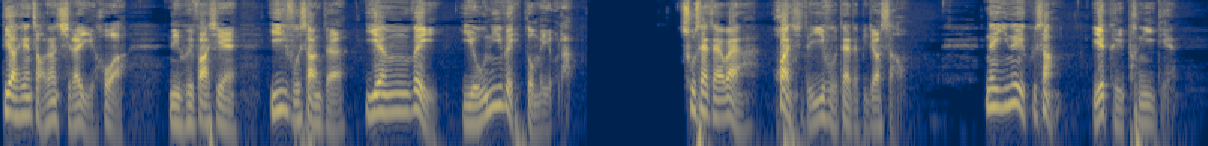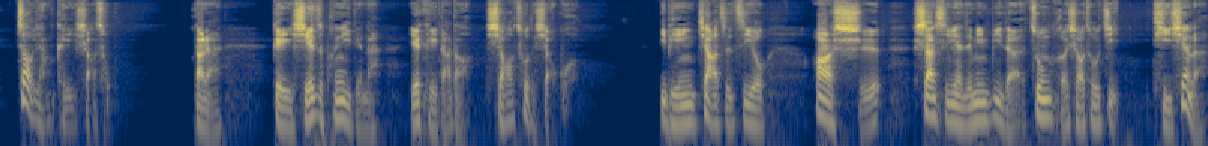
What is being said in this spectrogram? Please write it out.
第二天早上起来以后啊，你会发现衣服上的烟味、油腻味都没有了。出差在外啊，换洗的衣服带的比较少，内衣内裤上也可以喷一点，照样可以消臭。当然，给鞋子喷一点呢，也可以达到消臭的效果。一瓶价值只有二十三十元人民币的综合消臭剂，体现了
